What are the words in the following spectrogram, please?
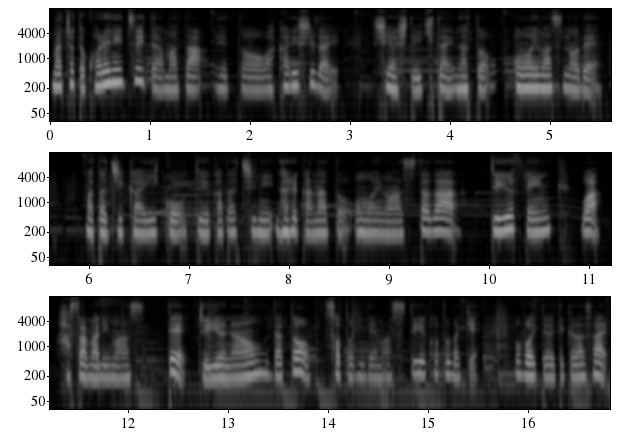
まあ、ちょっとこれについてはまた、えーと、分かり次第シェアしていきたいなと思いますのでまた次回以降という形になるかなと思います。ただ Do you think は挟まります。で Do you know だと外に出ます。っていうことだけ覚えておいてください。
